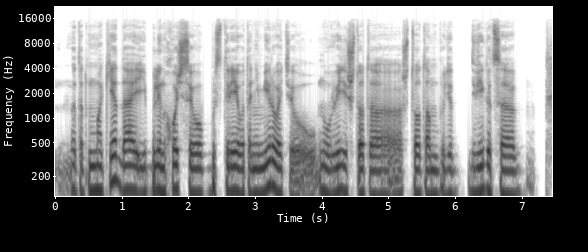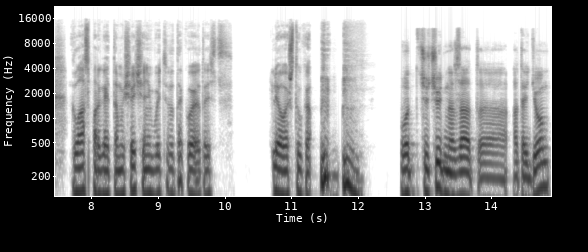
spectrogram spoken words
этот макет, да, и, блин, хочется его быстрее вот анимировать, ну, увидеть что-то, что там будет двигаться, глаз моргать, там еще что-нибудь вот такое, то есть клевая штука. Вот чуть-чуть назад э, отойдем.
